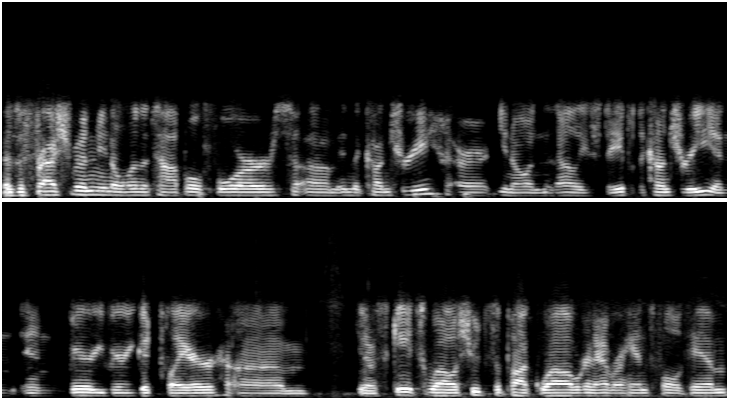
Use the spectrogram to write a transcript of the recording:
as a freshman, you know, one of the top 04s um, in the country, or you know, in not only state but the country, and and very very good player. Um, you know, skates well, shoots the puck well. We're gonna have our hands full of him.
